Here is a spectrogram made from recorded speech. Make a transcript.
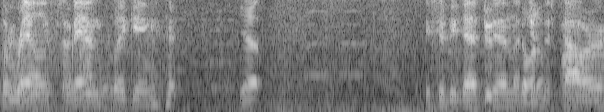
The rail get is spam railer. clicking. yep. he should be dead soon. Let's Got get him. this tower.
